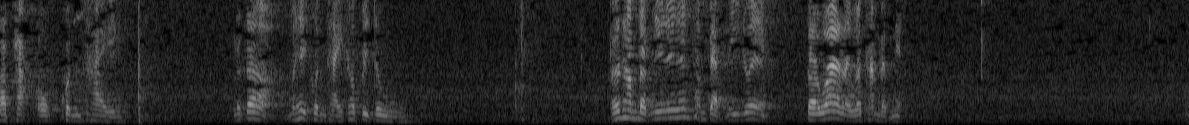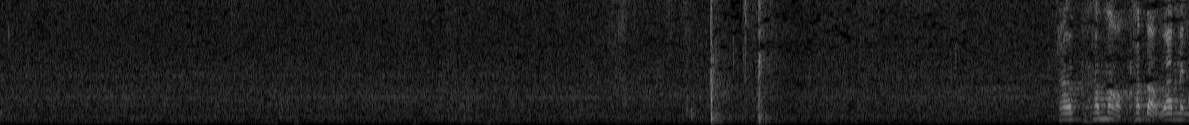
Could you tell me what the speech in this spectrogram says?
มาผลักอกคนไทย แล้วก็ไม่ให้คนไทยเข้าไปดู แล้วทำแบบนี้ด้วยนะทำแบบนี้ด้วย แปลว่าอะไรว่าทำแบบเนี้ย เขาบอกเขาบอกว่ามัน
